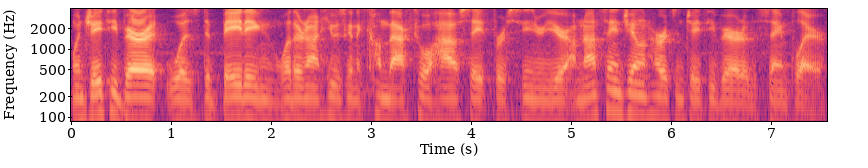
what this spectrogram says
when JT Barrett was debating whether or not he was going to come back to Ohio State for his senior year, I'm not saying Jalen Hurts and JT Barrett are the same player.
